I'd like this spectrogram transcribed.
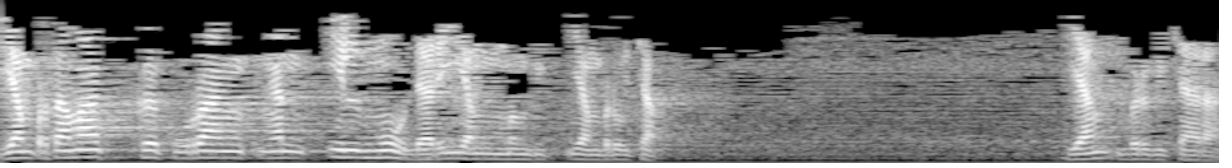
Yang pertama kekurangan ilmu dari yang yang berucap. Yang berbicara.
